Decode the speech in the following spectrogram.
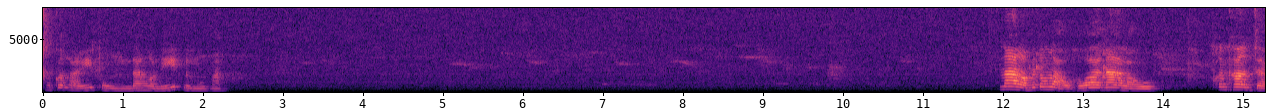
แล้วก็ไล่ตรงด่างเรานิดหนึ่งลงมา หน้าเราไม่ต้องเหลาเพราะว่าหน้าเราค่อนข้างจะ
